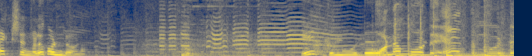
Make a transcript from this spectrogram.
ലക്ഷങ്ങൾ കൊണ്ടുപോകണം ഏത് മൂഡ് ഓണമൂട് ഏത് മൂട്?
